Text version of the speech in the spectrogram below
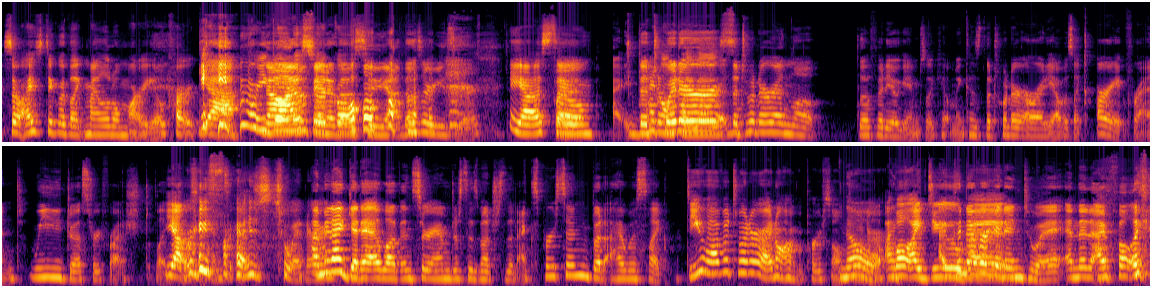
so i stick with like my little mario kart game yeah, where you no, go in I'm a a fan of circle those too. Yeah, those are easier. yeah so I- the I Twitter, the Twitter and the the video games would kill me because the Twitter already. I was like, all right, friend, we just refreshed. Like, yeah ago." twitter I mean, I get it. I love Instagram just as much as the next person, but I was like, do you have a twitter i don't have a personal No, twitter I- well i do I could never get into it, and then I felt like,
